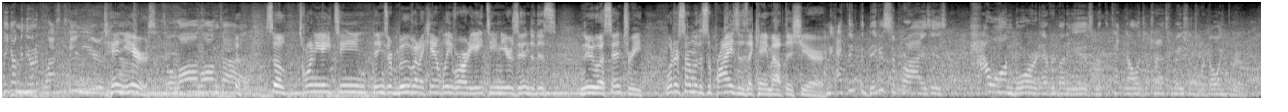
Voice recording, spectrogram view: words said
I think I think I've been doing it for the last 10 years. 10 now. years. It's a long, long time. so 2018, things are moving. I can't believe we're already 18 years into this new uh, century. What are some of the surprises that came out this year? I mean, I think the biggest surprise is how on board everybody is with the technology transformations we're going through.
